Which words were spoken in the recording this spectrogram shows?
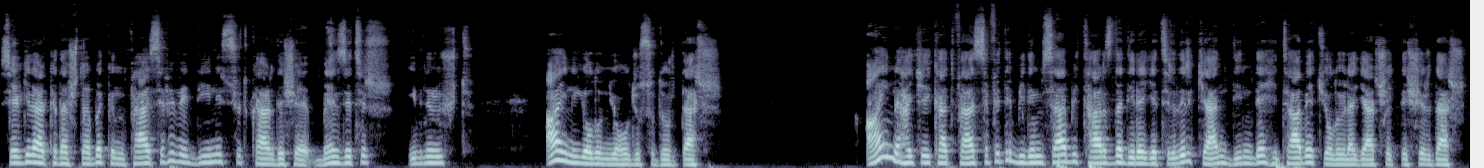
Sevgili arkadaşlar bakın felsefe ve dini süt kardeşe benzetir. İbn Rüşd aynı yolun yolcusudur der. Aynı hakikat felsefede bilimsel bir tarzda dile getirilirken dinde hitabet yoluyla gerçekleşir der.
